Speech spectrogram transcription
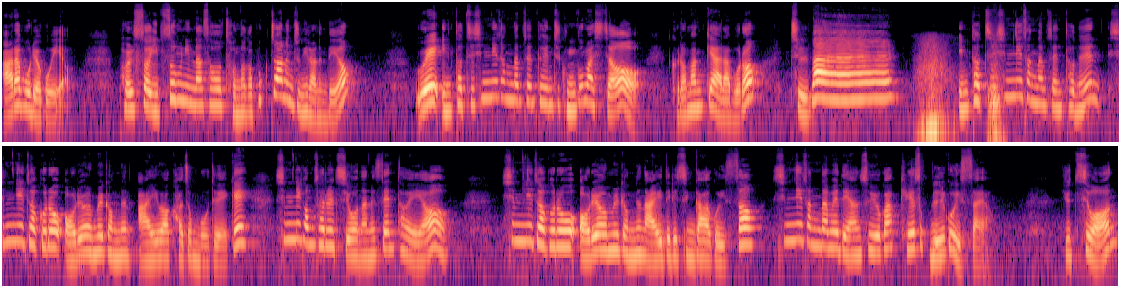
알아보려고 해요. 벌써 입소문이 나서 전화가 폭주하는 중이라는데요. 왜 인터치 심리상담센터인지 궁금하시죠? 그럼 함께 알아보러 출발! 인터치 심리상담센터는 심리적으로 어려움을 겪는 아이와 가족 모두에게 심리검사를 지원하는 센터예요. 심리적으로 어려움을 겪는 아이들이 증가하고 있어 심리 상담에 대한 수요가 계속 늘고 있어요. 유치원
